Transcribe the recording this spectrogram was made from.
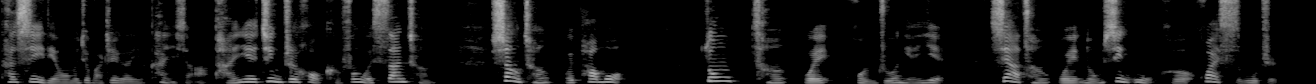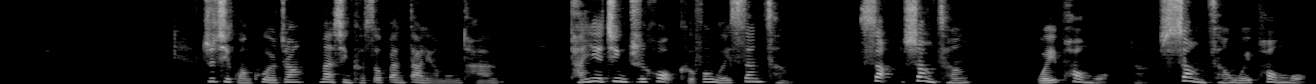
看细一点，我们就把这个也看一下啊。痰液静置后可分为三层，上层为泡沫，中层为混浊粘液。下层为脓性物和坏死物质。支气管扩张，慢性咳嗽伴大量浓痰，痰液静置后可分为三层，上上层为泡沫啊，上层为泡沫，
